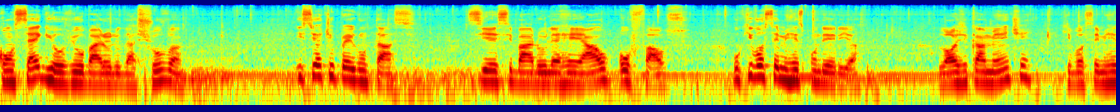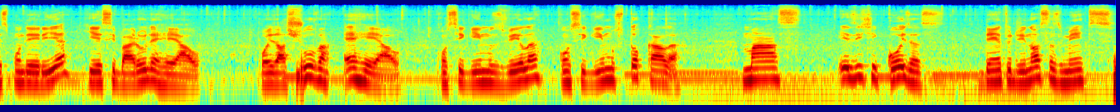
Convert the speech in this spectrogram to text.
Consegue ouvir o barulho da chuva? E se eu te perguntasse se esse barulho é real ou falso? O que você me responderia? Logicamente que você me responderia que esse barulho é real, pois a chuva é real. Conseguimos vê-la, conseguimos tocá-la. Mas existem coisas dentro de nossas mentes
